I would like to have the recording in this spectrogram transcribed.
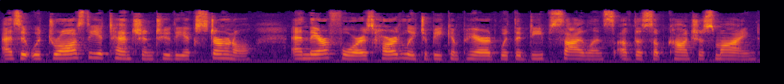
as it withdraws the attention to the external and therefore is hardly to be compared with the deep silence of the subconscious mind,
